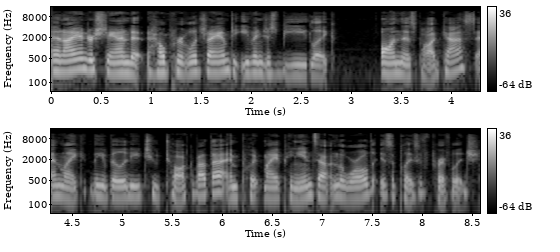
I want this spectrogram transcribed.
and I understand how privileged I am to even just be like on this podcast and like the ability to talk about that and put my opinions out in the world is a place of privilege,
